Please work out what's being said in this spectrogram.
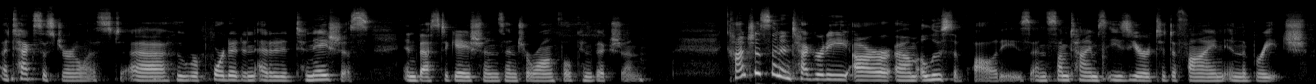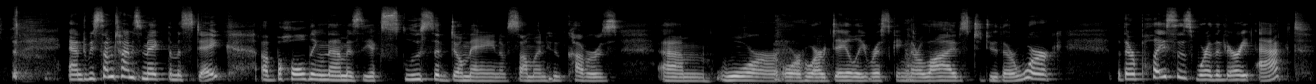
a Texas journalist uh, who reported and edited tenacious investigations into wrongful conviction. Conscience and integrity are um, elusive qualities and sometimes easier to define in the breach. And we sometimes make the mistake of beholding them as the exclusive domain of someone who covers um, war or who are daily risking their lives to do their work. But there are places where the very act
